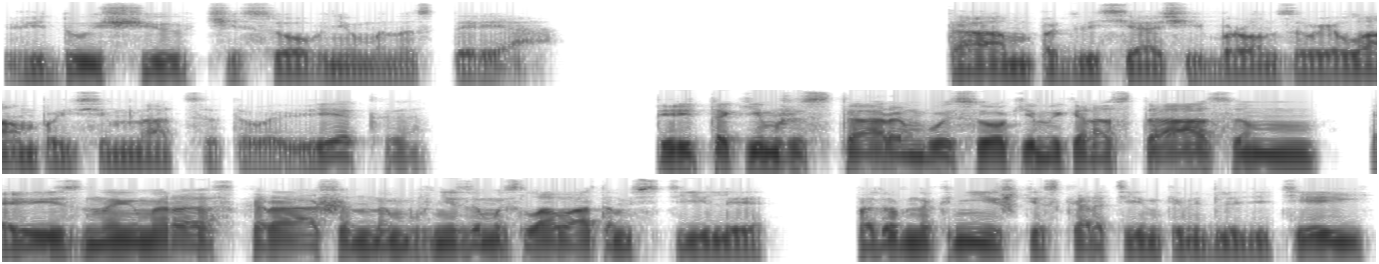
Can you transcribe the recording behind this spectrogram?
ведущую в часовню монастыря. Там, под висящей бронзовой лампой XVII века, перед таким же старым высоким иконостасом, резным и раскрашенным в незамысловатом стиле, подобно книжке с картинками для детей,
